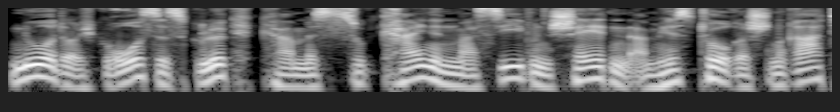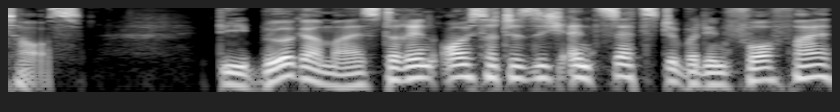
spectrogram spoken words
Nur durch großes Glück kam es zu keinen massiven Schäden am historischen Rathaus. Die Bürgermeisterin äußerte sich entsetzt über den Vorfall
